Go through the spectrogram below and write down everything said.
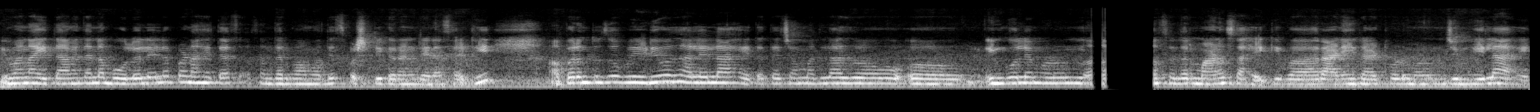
किंवा नाही तर आम्ही त्यांना बोलवलेलं पण आहे त्या संदर्भामध्ये स्पष्टीकरण देण्यासाठी. परंतु जो व्हिडिओ झालेला आहे तर त्याच्यामधला जो इंगोले म्हणून असं जर माणूस आहे किंवा राणी राठोड म्हणून जी महिला आहे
